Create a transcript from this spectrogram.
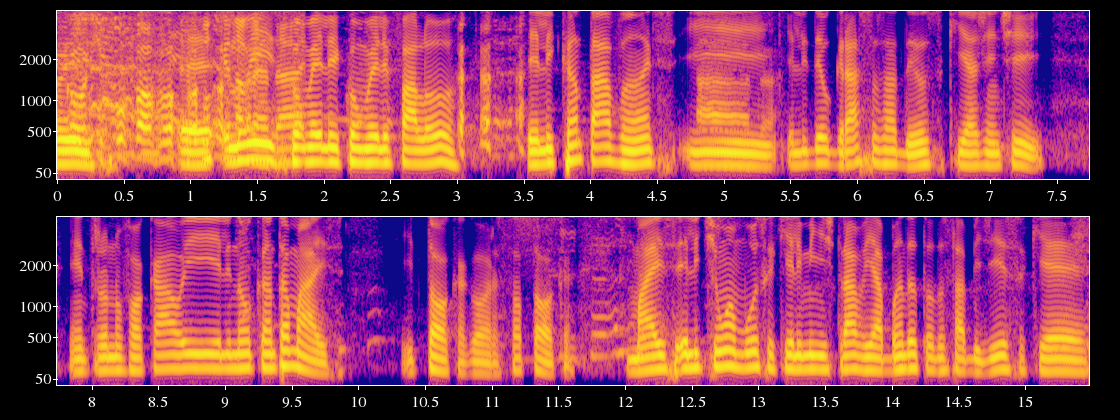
Luiz. conte, por favor. É, Luiz, verdade- como ele, como ele falou, ele cantava antes e Ah, tá. ele deu graças a Deus que a gente entrou no vocal e ele não canta mais. E toca agora, só toca. Mas ele tinha uma música que ele ministrava, e a banda toda sabe disso, que é.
